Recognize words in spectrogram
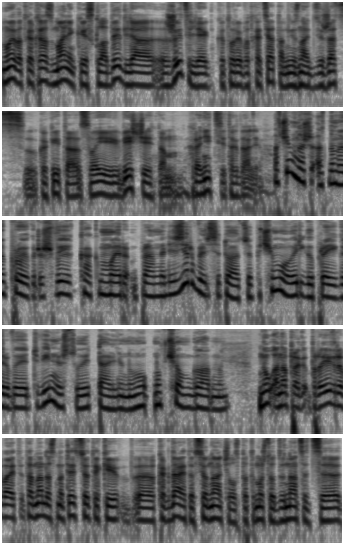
но и вот как раз маленькие склады для жителей, которые вот хотят, там, не знаю, держать какие-то свои вещи, там, хранить и так далее. А в чем наш основной проигрыш? Вы как мэр проанализировали ситуацию? Почему Рига проигрывает Вильнюсу и Таллину? Ну, ну в чем главном? Ну, она про проигрывает, это надо смотреть все-таки, э, когда это все началось, потому что 12,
